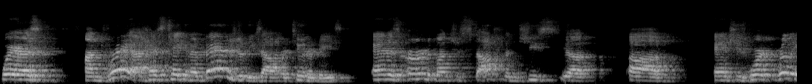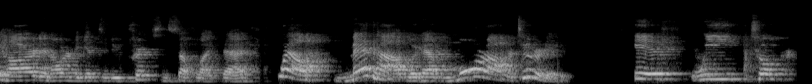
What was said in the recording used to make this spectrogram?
Whereas Andrea has taken advantage of these opportunities and has earned a bunch of stuff, and she's uh, uh, and she's worked really hard in order to get to do trips and stuff like that. Well, Medha would have more opportunity if we took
